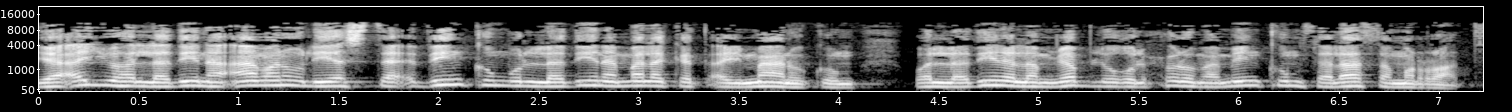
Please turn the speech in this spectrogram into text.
يا أيها الذين آمنوا ليستأذنكم الذين ملكت أيمانكم والذين لم يبلغوا الحلم منكم ثلاث مرات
